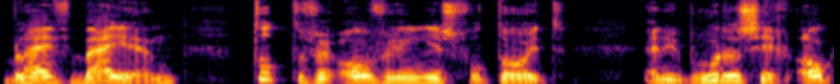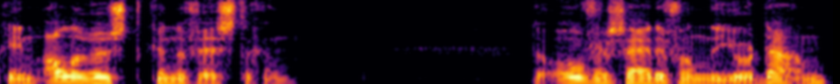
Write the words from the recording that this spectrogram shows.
Blijf bij hen tot de verovering is voltooid en uw broeders zich ook in alle rust kunnen vestigen. De overzijde van de Jordaan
